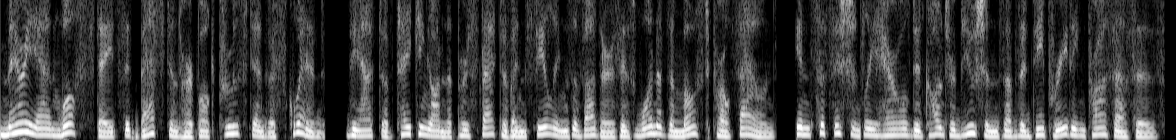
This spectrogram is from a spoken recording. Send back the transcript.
Maryanne Wolf states it best in her book Proust and the Squid, the act of taking on the perspective and feelings of others is one of the most profound, insufficiently heralded contributions of the deep reading processes.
